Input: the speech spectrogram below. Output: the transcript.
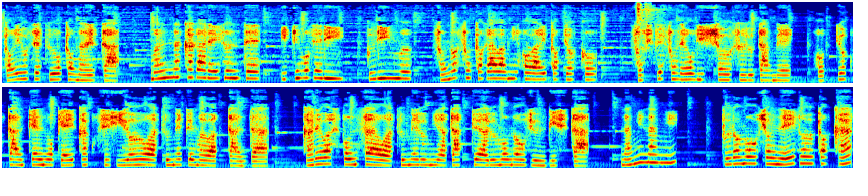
という説を唱えた。真ん中がレーズンで、イチゴゼリー、クリーム、その外側にホワイトチョコ。そしてそれを立証するため、北極探検を計画し費用を集めて回ったんだ。彼はスポンサーを集めるにあたってあるものを準備した。なになにプロモーション映像とか？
